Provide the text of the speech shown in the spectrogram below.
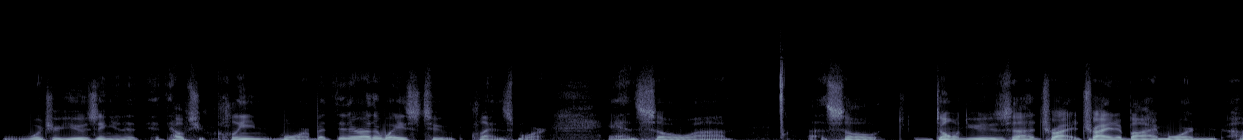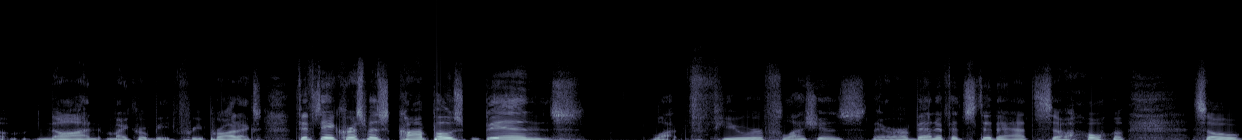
what you're using and it, it helps you clean more. But there are other ways to cleanse more. And so uh, so don't use uh, try try to buy more um, non microbead free products. Fifth day Christmas compost bins a lot fewer flushes. There are benefits to that. So, so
